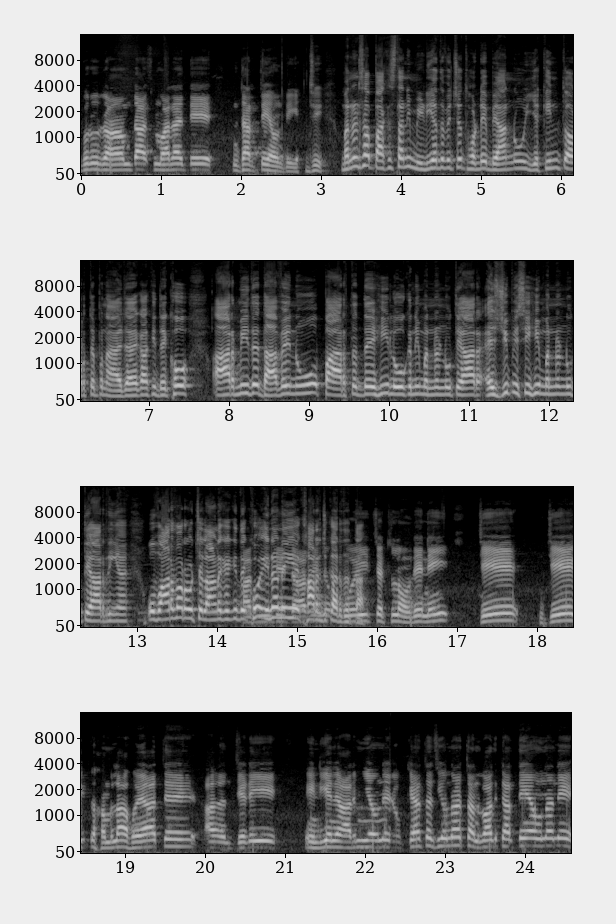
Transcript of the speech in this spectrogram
ਗੁਰੂ ਰਾਮਦਾਸ ਮਹਾਰਾਜ ਦੇ ਦਰ ਤੇ ਆਉਂਦੀ ਹੈ ਜੀ ਮੰਨਣ ਸਾਹਿਬ ਪਾਕਿਸਤਾਨੀ ਮੀਡੀਆ ਦੇ ਵਿੱਚ ਤੁਹਾਡੇ ਬਿਆਨ ਨੂੰ ਯਕੀਨੀ ਤੌਰ ਤੇ ਪਨਾਇਆ ਜਾਏਗਾ ਕਿ ਦੇਖੋ ਆਰਮੀ ਦੇ ਦਾਅਵੇ ਨੂੰ ਭਾਰਤ ਦੇ ਹੀ ਲੋਕ ਨਹੀਂ ਮੰਨਣ ਨੂੰ ਤਿਆਰ ਐਸਜੀਪੀਸੀ ਹੀ ਮੰਨਣ ਨੂੰ ਤਿਆਰ ਨਹੀਂ ਹੈ। ਉਹ ਵਾਰ-ਵਾਰ ਉਹ ਚਲਾਣਗੇ ਕਿ ਦੇਖੋ ਇਹਨਾਂ ਨੇ ਇਹ ਖਾਰਜ ਕਰ ਦਿੱਤਾ। ਕੋਈ ਚਟਲਾਉਂਦੇ ਨਹੀਂ ਜੇ ਜੇ ਇੱਕ ਹਮਲਾ ਹੋਇਆ ਤੇ ਜਿਹੜੀ ਇੰਡੀਅਨ ਆਰਮੀ ਆ ਉਹਨੇ ਰੋਕਿਆ ਤਾਂ ਅਸੀਂ ਉਹਨਾਂ ਦਾ ਧੰਨਵਾਦ ਕਰਦੇ ਆ ਉਹਨਾਂ ਨੇ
